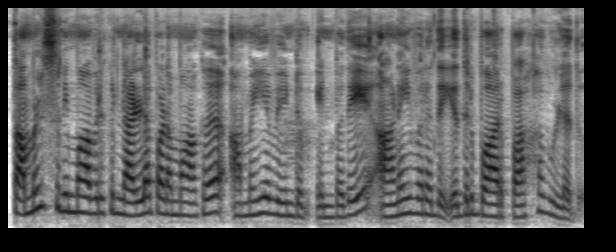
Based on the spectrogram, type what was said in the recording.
தமிழ் சினிமாவிற்கு நல்ல படமாக அமைய வேண்டும் என்பதே அனைவரது எதிர்பார்ப்பாக உள்ளது.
